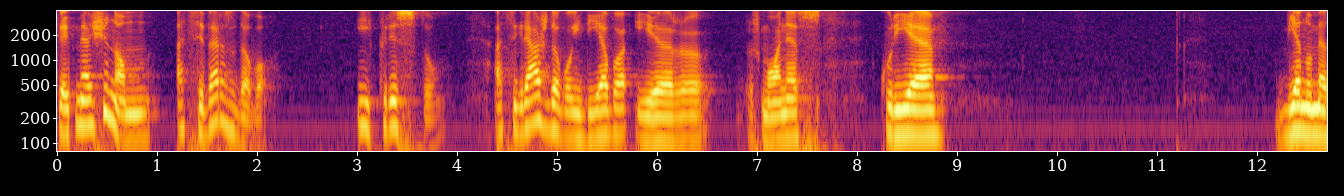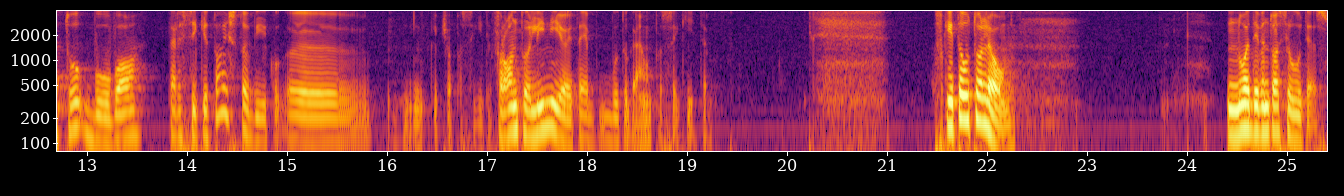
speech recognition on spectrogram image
kaip mes žinom, atsiversdavo į Kristų, atsigręždavo į Dievą ir žmonės, kurie vienu metu buvo tarsi kitoj stovyklų, e, kaip čia pasakyti, fronto linijoje, taip būtų galima pasakyti. Skaitau toliau. Nuo devintos eilutės.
